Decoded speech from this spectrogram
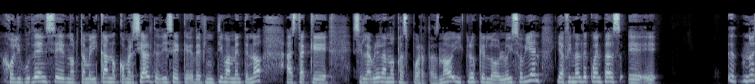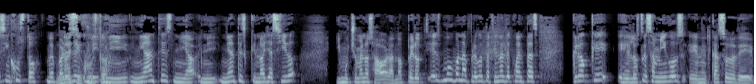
hollywoodense, norteamericano, comercial, te dice que definitivamente no, hasta que se le abrieran otras puertas, ¿no? Y creo que lo, lo hizo bien. Y a final de cuentas, eh, eh, no es injusto, me parece, injusto. Ni, ni, ni antes, ni, ni, antes que no haya sido, y mucho menos ahora, ¿no? Pero es muy buena pregunta. A final de cuentas, creo que eh, los tres amigos, en el caso de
